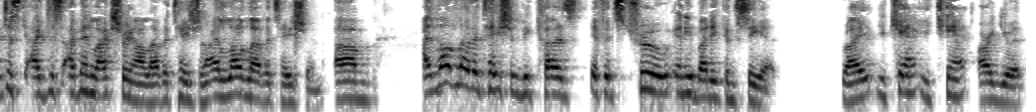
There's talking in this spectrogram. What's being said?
just, I just, I've been lecturing on levitation. I love levitation. Um, I love levitation because if it's true, anybody can see it, right? You can't, you can't argue it.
